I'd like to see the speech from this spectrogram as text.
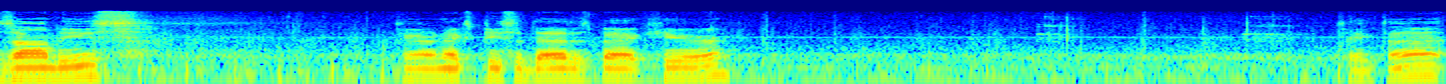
zombies. Okay, our next piece of data is back here. Take that.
